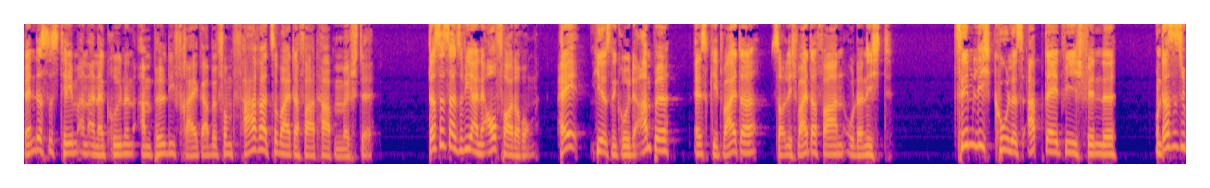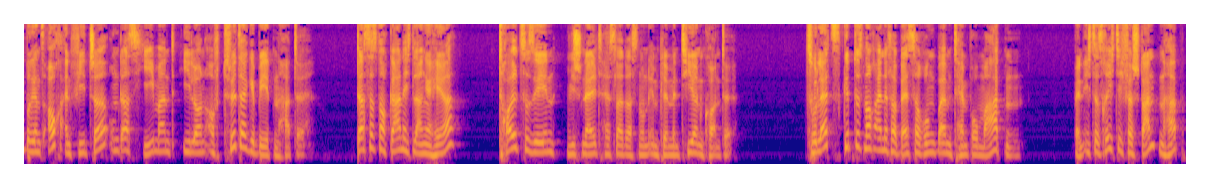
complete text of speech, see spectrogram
wenn das System an einer grünen Ampel die Freigabe vom Fahrer zur Weiterfahrt haben möchte. Das ist also wie eine Aufforderung. Hey, hier ist eine grüne Ampel, es geht weiter, soll ich weiterfahren oder nicht? Ziemlich cooles Update, wie ich finde. Und das ist übrigens auch ein Feature, um das jemand Elon auf Twitter gebeten hatte. Das ist noch gar nicht lange her. Toll zu sehen, wie schnell Tesla das nun implementieren konnte. Zuletzt gibt es noch eine Verbesserung beim Tempomaten. Wenn ich das richtig verstanden habe,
